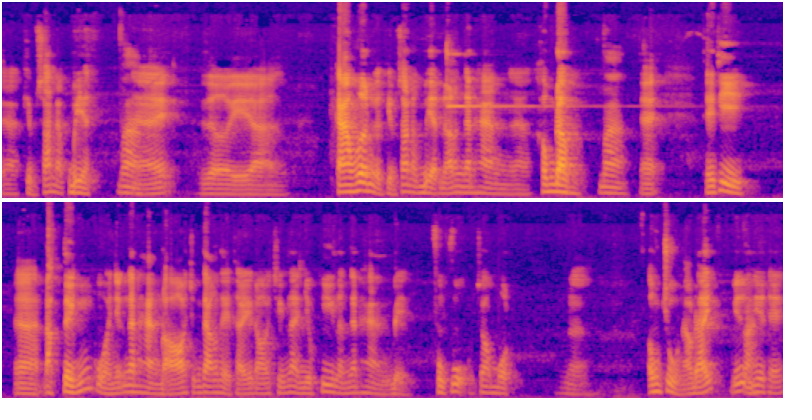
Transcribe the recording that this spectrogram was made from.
à, kiểm soát đặc biệt vâng. Đấy, rồi à, cao hơn cả kiểm soát đặc biệt đó là ngân hàng à, không đồng vâng. Đấy. thế thì à, đặc tính của những ngân hàng đó chúng ta có thể thấy đó chính là nhiều khi là ngân hàng để phục vụ cho một à, ông chủ nào đấy ví dụ à. như thế.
